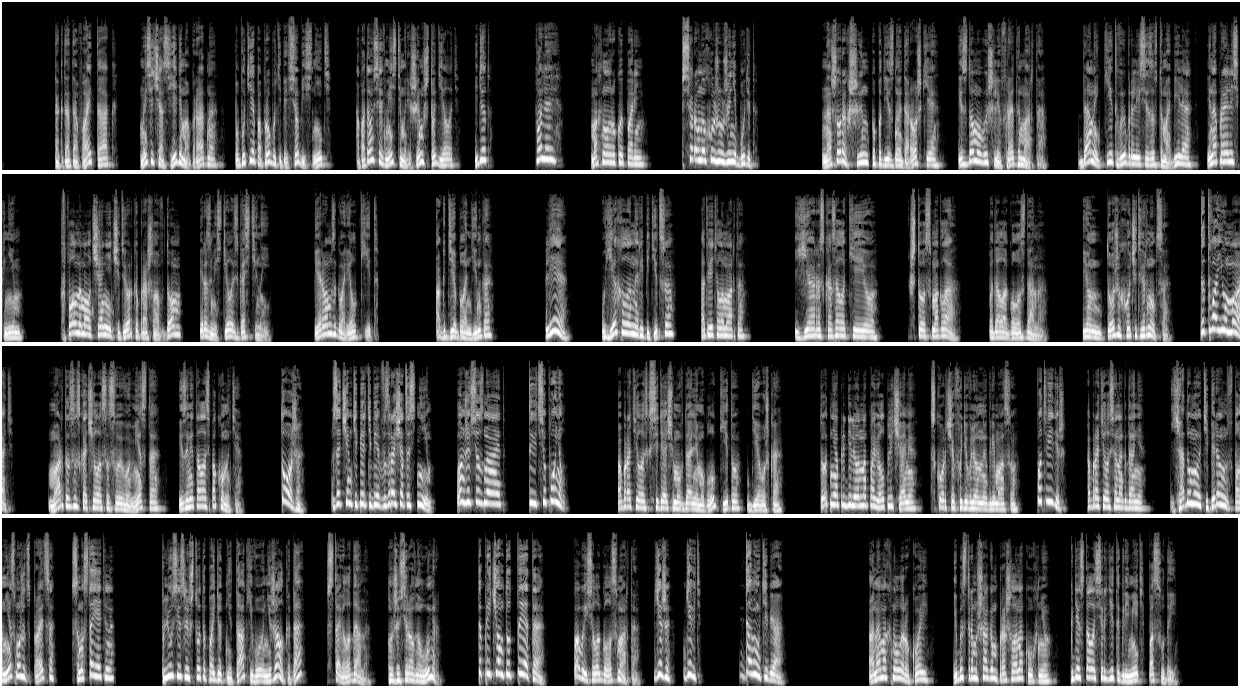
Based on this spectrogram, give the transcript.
Тогда давай так. Мы сейчас едем обратно. По пути я попробую тебе все объяснить. А потом все вместе мы решим, что делать. Идет? Валяй, махнул рукой парень. Все равно хуже уже не будет. На шорох шин по подъездной дорожке из дома вышли Фред и Марта. Дан и Кит выбрались из автомобиля и направились к ним. В полном молчании четверка прошла в дом и разместилась в гостиной. Первым заговорил Кит. «А где блондинка?» «Лея уехала на репетицию», — ответила Марта. «Я рассказала Кею, что смогла», — подала голос Дана. «И он тоже хочет вернуться». «Да твою мать!» Марта соскочила со своего места и заметалась по комнате. «Тоже! Зачем теперь тебе возвращаться с ним? Он же все знает. Ты ведь все понял?» Обратилась к сидящему в дальнем углу Киту девушка. Тот неопределенно повел плечами, скорчив удивленную гримасу. «Вот видишь», — обратилась она к Дане, «я думаю, теперь он вполне сможет справиться самостоятельно». «Плюс, если что-то пойдет не так, его не жалко, да?» — вставила Дана. «Он же все равно умер». «Да при чем тут это?» — повысила голос Марта. «Я же... я ведь... да ну тебя!» Она махнула рукой и быстрым шагом прошла на кухню, где стала сердито греметь посудой.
